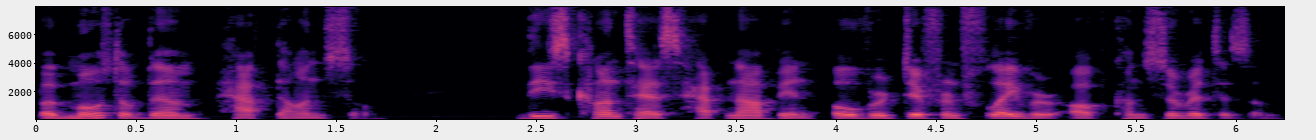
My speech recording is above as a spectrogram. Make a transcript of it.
but most of them have done so.” These contests have not been over different flavor of conservatism,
